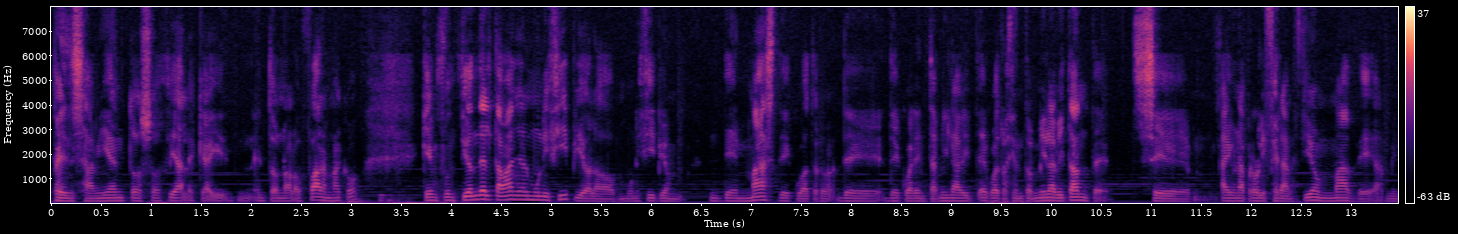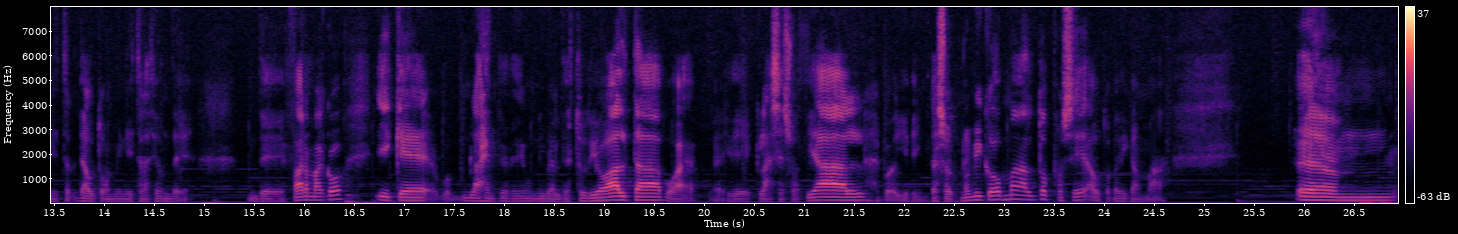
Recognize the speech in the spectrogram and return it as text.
pensamientos sociales que hay en torno a los fármacos, que en función del tamaño del municipio, los municipios de más de, 4, de, de 400.000 habitantes, se, hay una proliferación más de, de autoadministración de, de fármacos y que la gente de un nivel de estudio alta, pues, de clase social pues, y de ingresos económicos más altos, pues se automedican más. Em,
